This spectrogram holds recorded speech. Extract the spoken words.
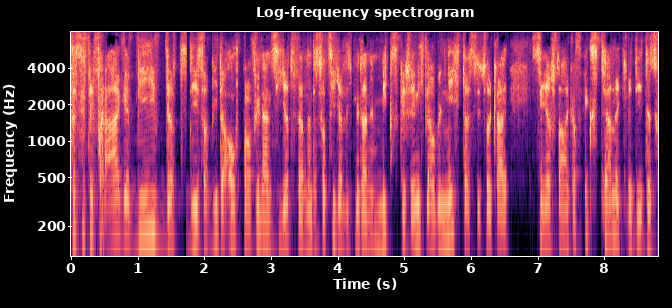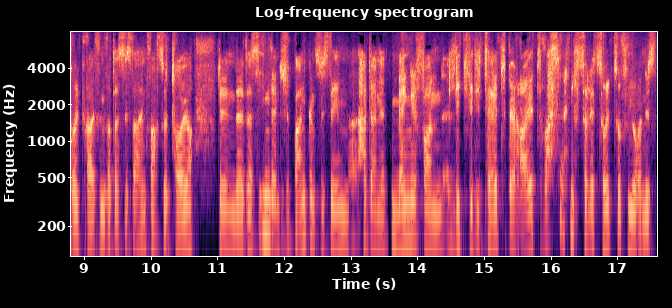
Das ist die Frage, wie wird dieser Wiederaufbau finanziert werden? Und das wird sicherlich mit einem Mix geschehen. Ich glaube nicht, dass die Türkei sehr stark auf externe Kredite zurückgreifen wird. Das ist einfach zu teuer. Denn äh, das inländische Bankensystem hat eine Menge von Liquidität bereit, was nicht zuletzt zurückzuführen ist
